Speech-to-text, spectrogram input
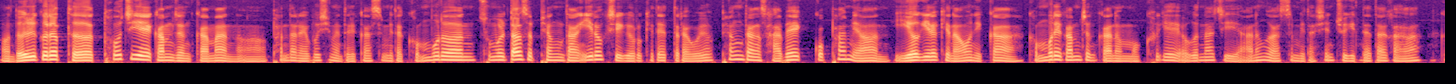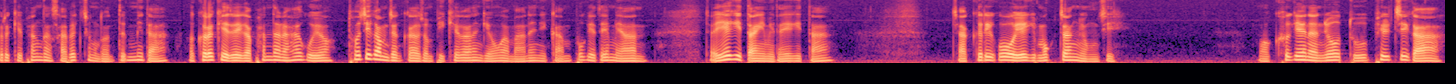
어, 늘 그렇듯 토지의 감정가만 어, 판단해 보시면 될 것 같습니다. 건물은 25평당 1억씩 이렇게 됐더라고요. 평당 400 곱하면 2억 이렇게 나오니까 건물의 감정가는 뭐 크게 어긋나지 않은 것 같습니다. 신축인데다가 그렇게 평당 400 정도는 뜹니다. 어, 그렇게 저희가 판단을 하고요. 토지 감정가가 좀 비켜가는 경우가 많으니까 안 보게 되면 자 여기 땅입니다. 여기 땅. 자 그리고 여기 목장 용지. 뭐 크게는 요 두 필지가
